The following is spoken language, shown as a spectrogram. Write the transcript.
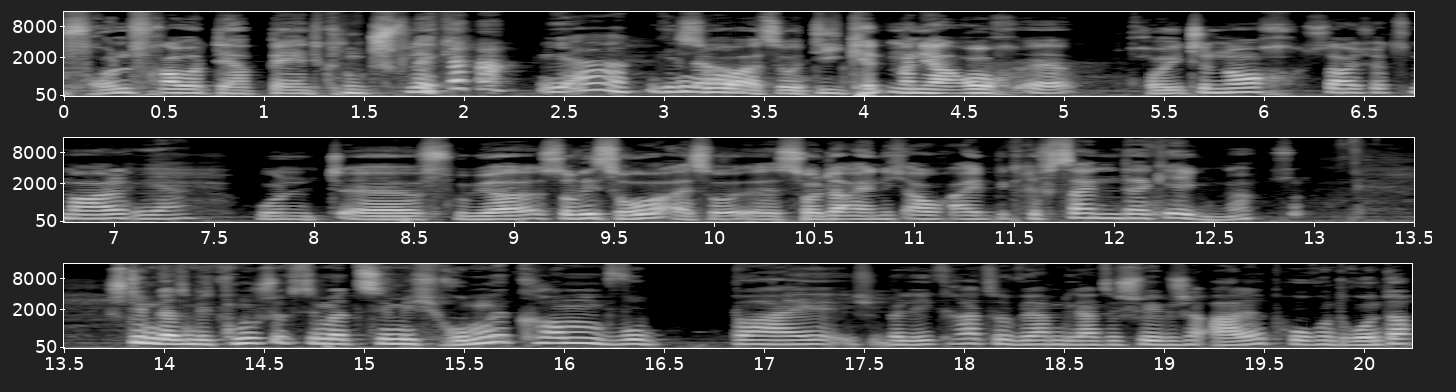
Frontfrau der Band Knutschfleck. Ja, So, genau. also die kennt man ja auch äh, heute noch, sage ich jetzt mal. Ja. Und äh, früher sowieso, also es sollte eigentlich auch ein Begriff sein in der Gegend. Ne? So. Stimmt, also mit Knutschig sind wir ziemlich rumgekommen, wobei, ich überlege gerade so, wir haben die ganze Schwäbische Alb hoch und runter.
